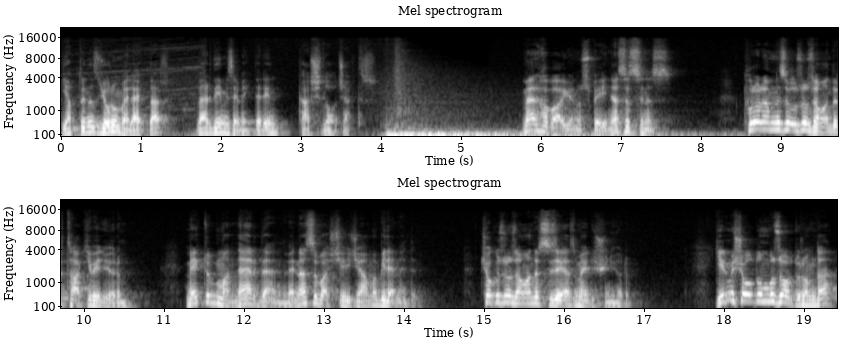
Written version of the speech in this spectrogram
Yaptığınız yorum ve like'lar verdiğimiz emeklerin karşılığı olacaktır. Merhaba Yunus Bey, nasılsınız? Programınızı uzun zamandır takip ediyorum. Mektubuma nereden ve nasıl başlayacağımı bilemedim. Çok uzun zamandır size yazmayı düşünüyorum. Girmiş olduğum bu zor durumda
